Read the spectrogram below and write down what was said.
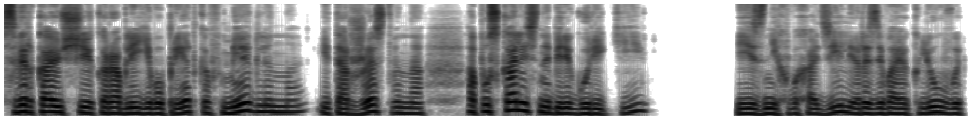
сверкающие корабли его предков медленно и торжественно опускались на берегу реки, и из них выходили, разевая клювы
